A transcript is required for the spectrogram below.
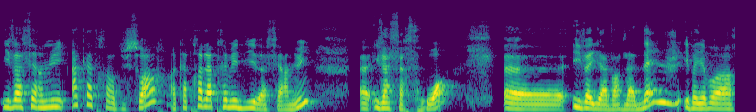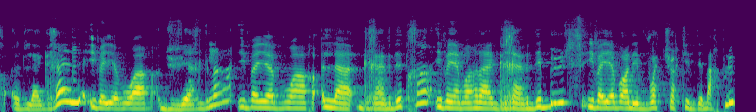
il va faire nuit à 4 heures du soir, à 4 heures de l'après-midi, il va faire nuit, euh, il va faire froid, euh, il va y avoir de la neige, il va y avoir de la grêle, il va y avoir du verglas, il va y avoir la grève des trains, il va y avoir la grève des bus, il va y avoir les voitures qui ne démarrent plus,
